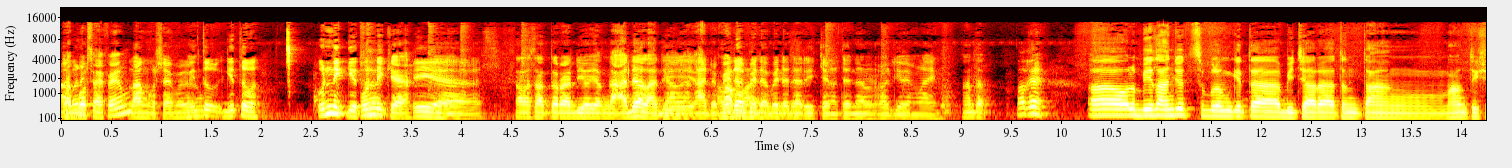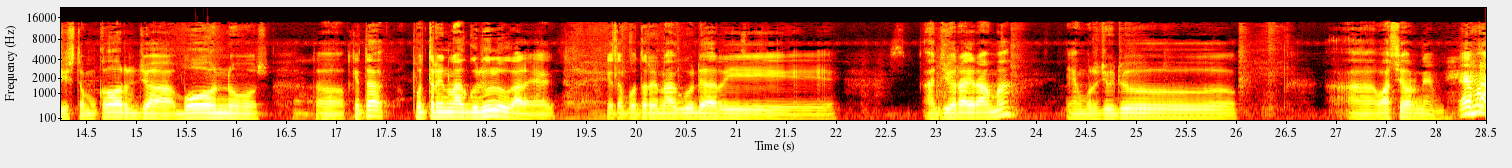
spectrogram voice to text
apa Lambors nih? FM? Lambors FM itu gitu unik gitu Unik ya? iya salah satu radio yang nggak ada lah di Nggak ada beda beda beda gitu. dari channel-channel radio yang lain Mantap. Oke. eh, lebih lanjut sebelum kita bicara tentang nanti sistem kerja, bonus. eh, kita puterin lagu dulu kali ya. Kita puterin lagu dari Aji Rai Rama yang berjudul eh, What's Your Name? Emang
